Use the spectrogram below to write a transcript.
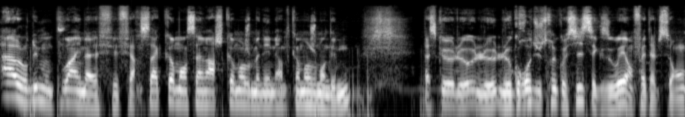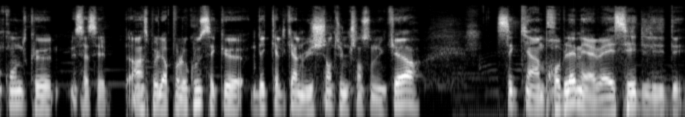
ah aujourd'hui mon pouvoir, il m'a fait faire ça. Comment ça marche? Comment je me démerde? Comment je m'en démou? Parce que le, le- gros du truc aussi, c'est que Zoé, en fait, elle se rend compte que ça c'est un spoiler pour le coup, c'est que dès que quelqu'un lui chante une chanson du cœur, c'est qu'il y a un problème et elle va essayer de l'aider.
